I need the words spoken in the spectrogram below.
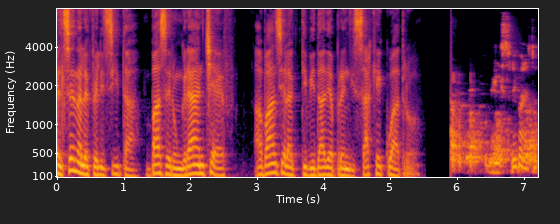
El SENA le felicita, va a ser un gran chef. Avance a la actividad de aprendizaje 4. Listo, y con esto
